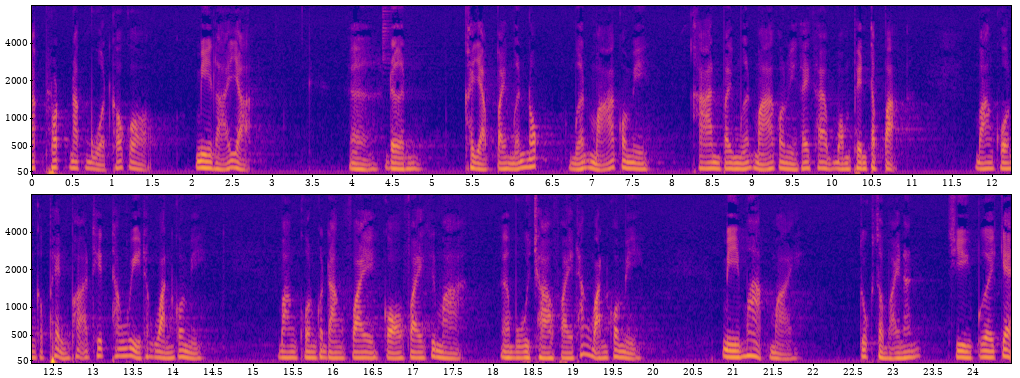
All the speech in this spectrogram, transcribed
นักพรตนักบวชเขาก็มีหลายอย่างเเดินขยับไปเหมือนนก เหมือนหมาก็มีคานไปเหมือนหมาก็มีคล้ายๆบำเพ็ญตะปะ บางคนก็เพ่งพระอาทิตย์ทั้งวี่ทั้งวันก็มี บางคนก็ดังไฟก่อไฟขึ้นมา บูชาไฟทั้งวันก็มี มีมากมายทุกสมัยนั้น ชีเปือยแก้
